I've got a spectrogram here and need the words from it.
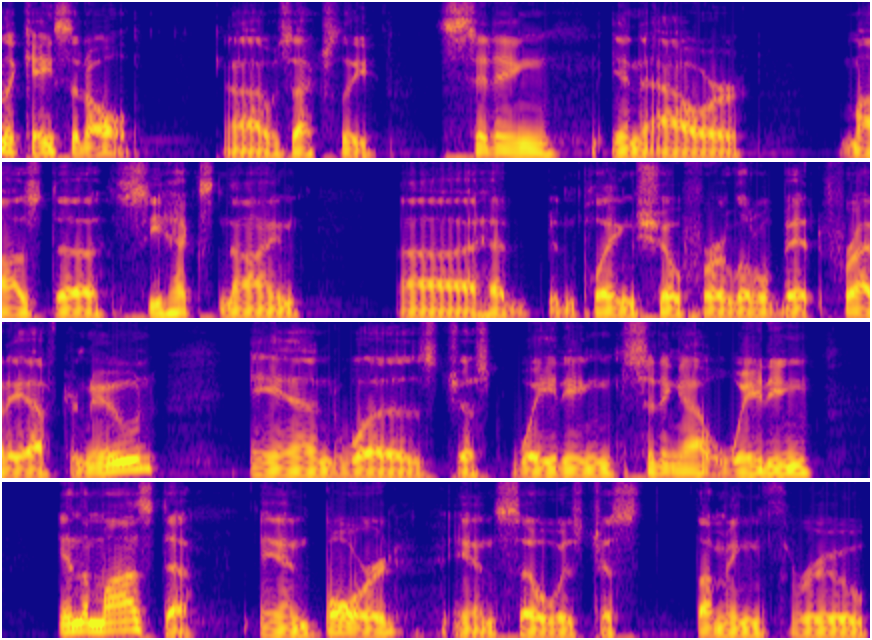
the case at all. Uh, I was actually sitting in our Mazda CX9. Uh, had been playing show for a little bit Friday afternoon and was just waiting, sitting out waiting in the Mazda and bored. And so was just thumbing through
